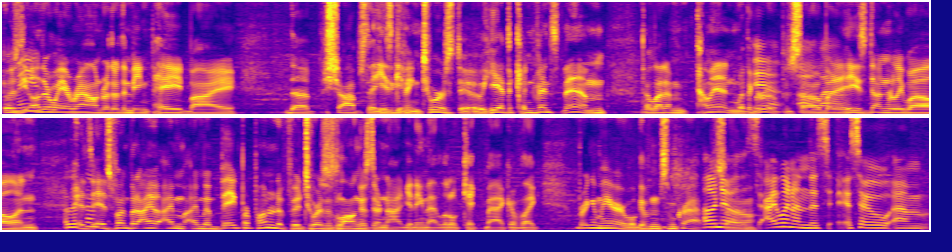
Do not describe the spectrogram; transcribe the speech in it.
It was the other way around, rather than being paid by the shops that he's giving tours to. He had to convince them to let him come in with a Yeah. group. So, Oh, but he's done really well, and Oh, it's, it's fun. But I, I'm I'm a big proponent of food tours as long as they're not getting that little kickback of like, bring them here, we'll give them some crap. Oh no! So- I went on this. So um,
